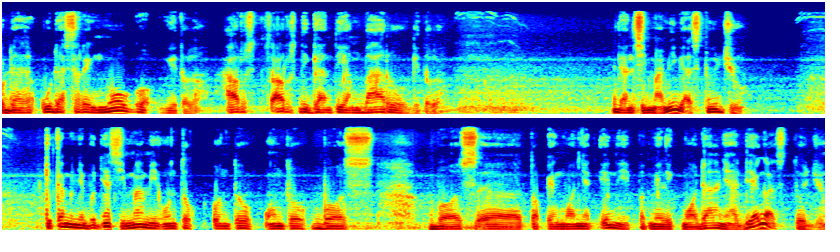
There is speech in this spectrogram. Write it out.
udah udah sering mogok gitu loh. Harus harus diganti yang baru gitu loh. Dan si mami nggak setuju kita menyebutnya si mami untuk untuk untuk bos bos uh, topeng monyet ini pemilik modalnya dia nggak setuju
